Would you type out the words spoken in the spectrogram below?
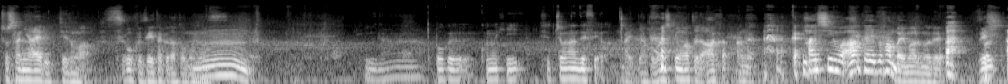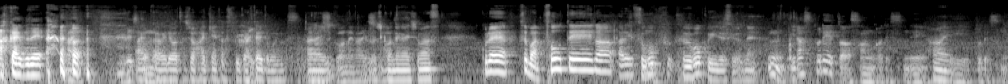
著者に会えるっていうのはすごく贅沢だと思ういます、ん。いいな。あ僕この日出張なんですよ。はい、じゃあ小林君は後でアーカあの配信はアーカイブ販売もあるのであぜひ。アーカイブで。はい、ぜひアーカイブで私を拝見させていただきたいと思います、はい。ろしくお願いします。よろしくお願いします。これそういえば想定があれすごくすごくいいですよね。うん、イラストレーターさんがですね、はい。えっ、とですね、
